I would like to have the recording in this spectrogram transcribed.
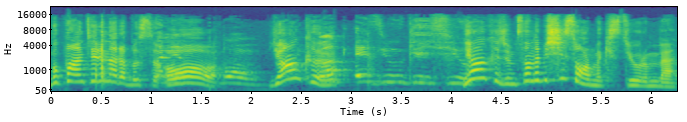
Bu Panter'in arabası. Oo. Bom. Yankı. Bak eziyor geçiyor. Yankıcığım sana bir şey sormak istiyorum ben.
